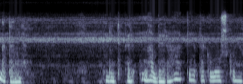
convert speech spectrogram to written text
Напевно. Буду тепер набирати так ложкою.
